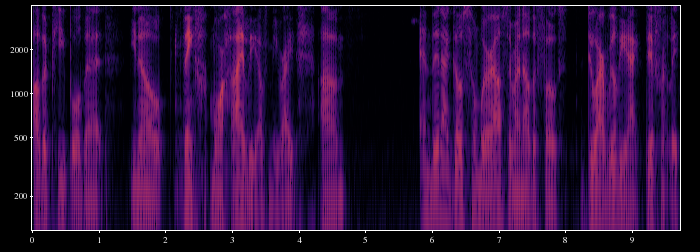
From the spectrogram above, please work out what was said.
other people that, you know, think more highly of me, right? Um, and then I go somewhere else around other folks, do I really act differently?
